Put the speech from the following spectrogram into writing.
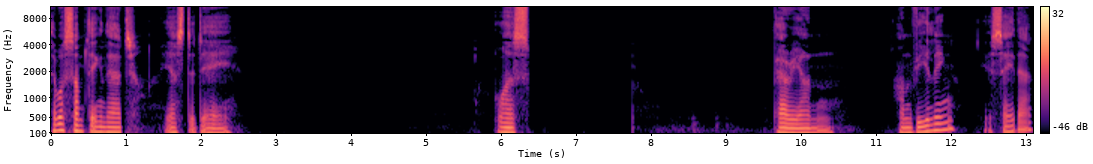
There was something that yesterday was very un, unveiling. You say that?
